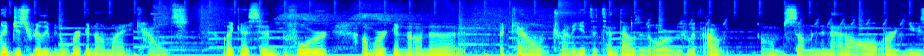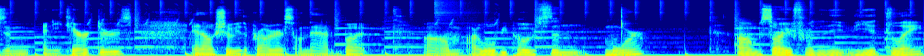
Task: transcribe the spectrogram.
I've just really been working on my accounts. Like I said before, I'm working on a account trying to get to 10,000 orbs without um, summoning at all or using any characters. And I'll show you the progress on that. But um, I will be posting more. Um, sorry for the, the delay.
